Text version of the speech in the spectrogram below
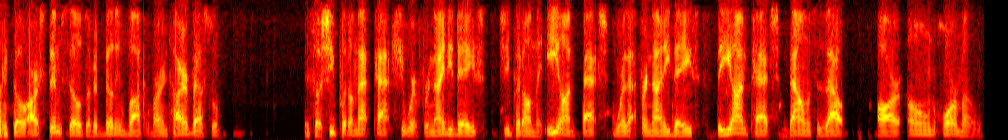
And so our stem cells are the building block of our entire vessel. And so she put on that patch. She wore it for 90 days. She put on the Aeon patch, wore that for 90 days. The Aeon patch balances out our own hormones.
